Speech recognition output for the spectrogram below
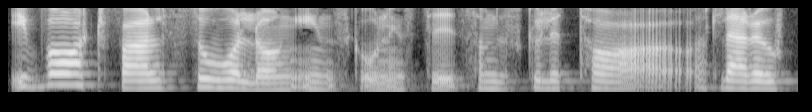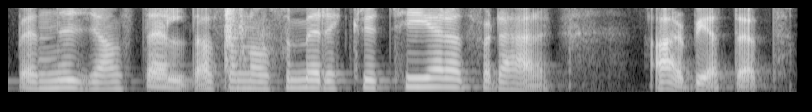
i vart fall så lång inskolningstid som det skulle ta att lära upp en nyanställd, alltså någon som är rekryterad för det här arbetet.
